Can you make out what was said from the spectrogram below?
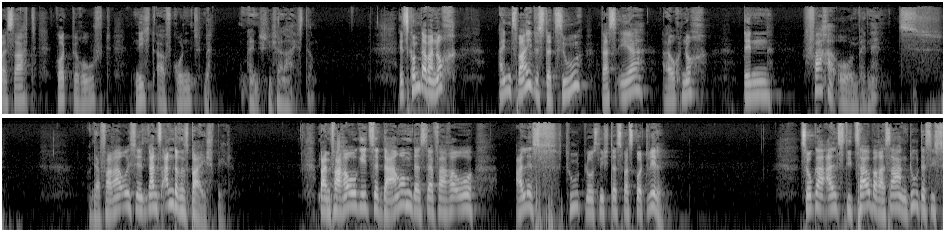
wo er sagt, Gott beruft nicht aufgrund menschlicher Leistung. Jetzt kommt aber noch ein zweites dazu, dass er auch noch den Pharao benennt. Und der Pharao ist ein ganz anderes Beispiel. Beim Pharao geht es ja darum, dass der Pharao alles tut, bloß nicht das, was Gott will. Sogar als die Zauberer sagen, du, das ist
